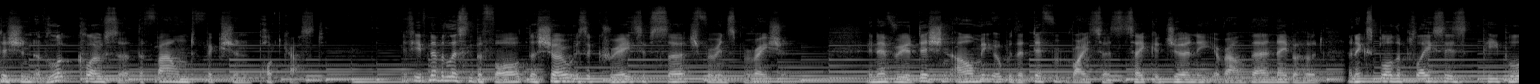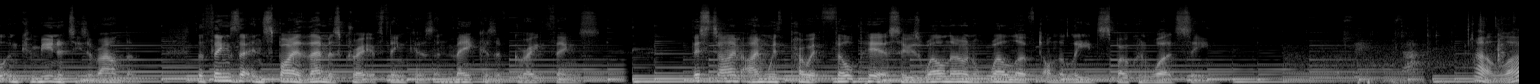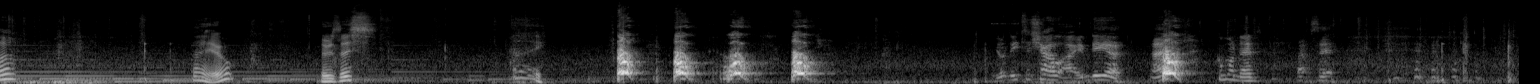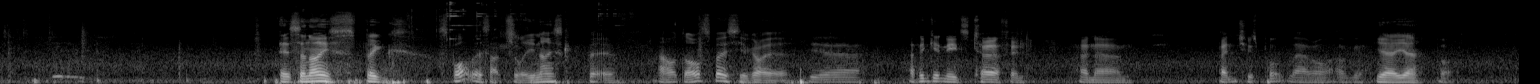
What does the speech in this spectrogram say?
edition of Look Closer, the Found Fiction podcast. If you've never listened before, the show is a creative search for inspiration. In every edition, I'll meet up with a different writer to take a journey around their neighbourhood and explore the places, people, and communities around them. The things that inspire them as creative thinkers and makers of great things. This time I'm with poet Phil Pierce, who's well known and well loved on the Leeds spoken word scene. Hello. Hey, you. Who's this? Hey. You don't need to shout at him, do you? Eh? Come on then. That's it. It's a nice big spot, this actually. Nice bit of outdoor space you got here. Yeah. I think it needs turfing and um, benches put there or what have you. Yeah, yeah. But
